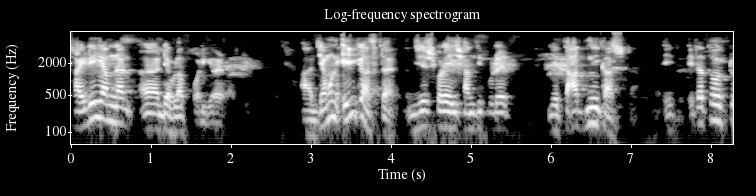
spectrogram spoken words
সাইডেই আপনার ডেভেলপ করি আর কি। আর যেমন এই কাজটা বিশেষ করে এই শান্তিপুরের যে তাঁতনি কাজটা এটা তো একটু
